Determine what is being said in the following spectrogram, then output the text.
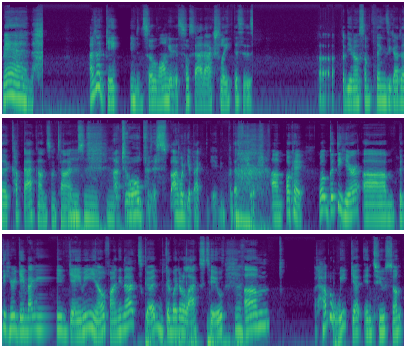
man, I've not gamed in so long. It is so sad actually. This is. Uh, but you know, some things you gotta cut back on sometimes. Mhm, mhm. I'm too old for this. I want to get back to gaming, but that's for sure. Um, okay, Well, good to hear. Um, good to hear getting back in gaming. You know, finding that it's good. Good way to relax too. Mm. Um, but how about we get into some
